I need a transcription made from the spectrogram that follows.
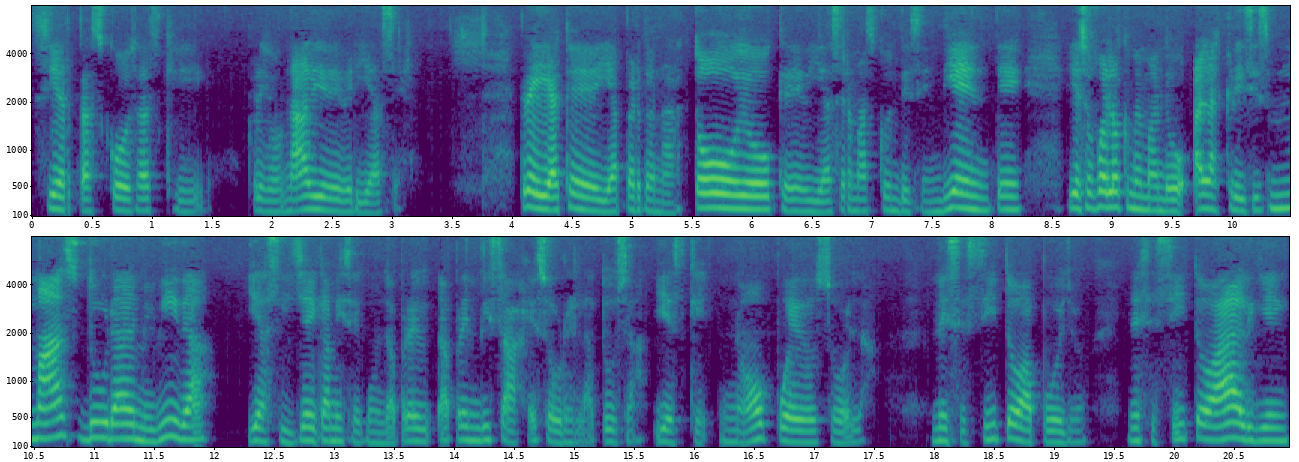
ciertas cosas que creo nadie debería hacer. Creía que debía perdonar todo, que debía ser más condescendiente y eso fue lo que me mandó a la crisis más dura de mi vida y así llega mi segundo aprendizaje sobre la tusa y es que no puedo sola, necesito apoyo, necesito a alguien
